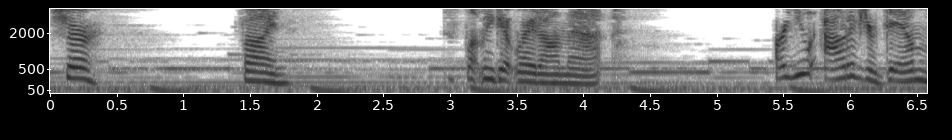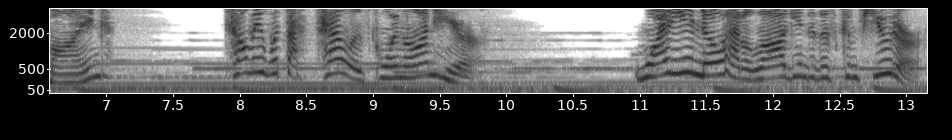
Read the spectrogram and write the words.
Sure. Fine. Just let me get right on that. Are you out of your damn mind? me what the hell is going on here? Why do you know how to log into this computer?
